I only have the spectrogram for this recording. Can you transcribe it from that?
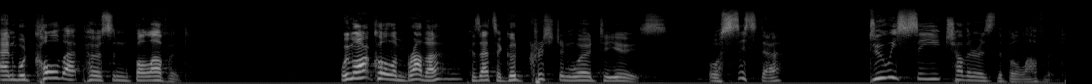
and would call that person beloved. We might call them brother, because that's a good Christian word to use, or sister. Do we see each other as the beloved?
